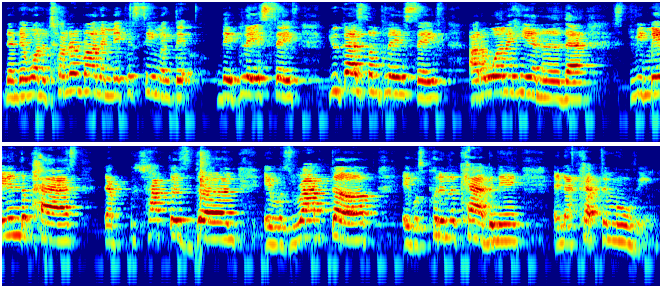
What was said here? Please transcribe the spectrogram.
Then they want to turn around and make it seem like they, they play it safe. You guys don't play it safe. I don't want to hear none of that. Remain in the past. That chapter's done. It was wrapped up. It was put in the cabinet, and I kept it moving.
